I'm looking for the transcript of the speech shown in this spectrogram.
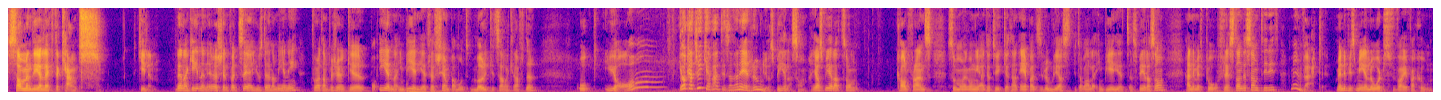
Summon the Elector Counts. Killen. Denna killen är ökänd för att säga just denna mening för att han försöker ena imperiet för att kämpa mot mörkrets alla krafter. Och ja, jag kan tycka faktiskt att han är rolig att spela som. Jag har spelat som Karl Franz så många gånger att jag tycker att han är faktiskt roligast utav alla imperiet att spela som. Han är mest påfrestande samtidigt, men värt det. Men det finns mer lords för varje faktion.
